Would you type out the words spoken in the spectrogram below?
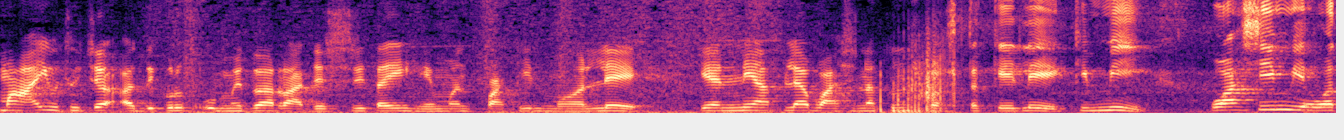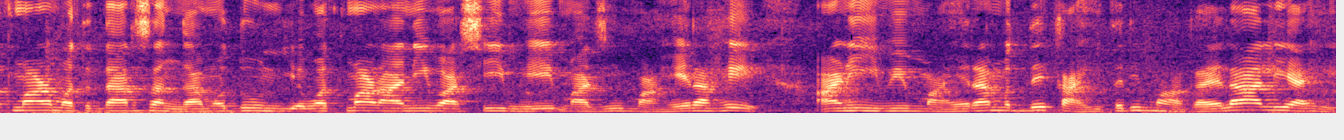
महायुतीचे अधिकृत उमेदवार राजश्रीताई हेमंत पाटील महल्ले यांनी आपल्या भाषणातून स्पष्ट केले की मी वाशिम यवतमाळ मतदारसंघामधून यवतमाळ आणि वाशिम हे माझे माहेर आहे आणि मी माहेरामध्ये काहीतरी मागायला आली आहे.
